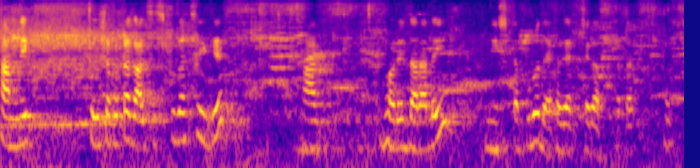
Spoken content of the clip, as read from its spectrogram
সামনে তুলসাপুরটা গার্লস স্কুল আছে, এই যে। আর ঘরের দাঁড়ালেই নিচটা পুরো দেখা যাচ্ছে রাস্তাটা। বুঝছ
